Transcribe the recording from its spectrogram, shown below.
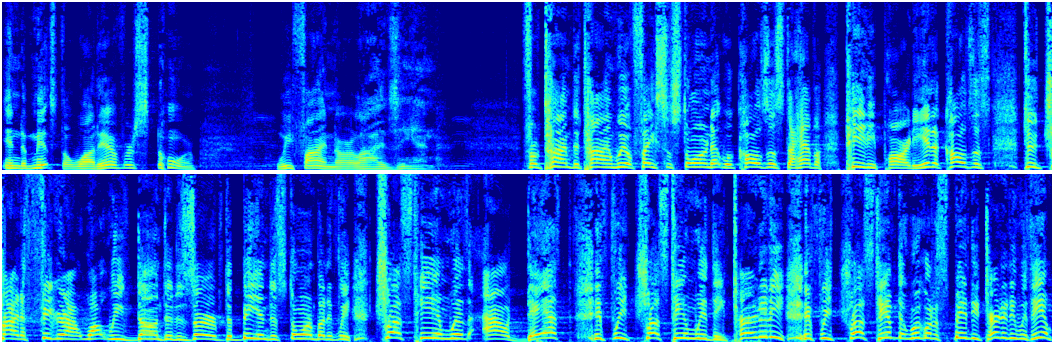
in the midst of whatever storm we find our lives in. From time to time, we'll face a storm that will cause us to have a pity party. It'll cause us to try to figure out what we've done to deserve to be in the storm. But if we trust Him with our death, if we trust Him with eternity, if we trust Him that we're going to spend eternity with Him,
